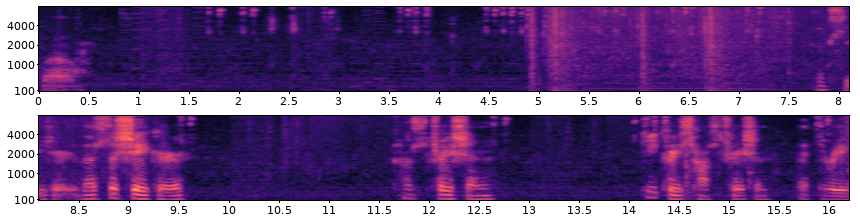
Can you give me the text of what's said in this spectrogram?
Whoa. Let's see here. That's the shaker. Concentration. Decrease concentration by three.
